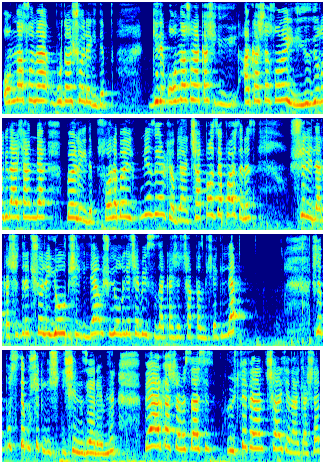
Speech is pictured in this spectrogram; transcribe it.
ondan sonra buradan şöyle gidip gidip ondan sonra arkadaşlar arkadaşlar sonra yola giderken de böyle gidip sonra böyle gitmenize gerek yok yani çapraz yaparsanız şu şekilde arkadaşlar direkt şöyle yol bir şekilde şu yolu geçebilirsiniz arkadaşlar çapraz bir şekilde. İşte bu size bu şekilde iş, işinize yarayabilir. Ve arkadaşlar mesela siz üste falan çıkarken arkadaşlar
